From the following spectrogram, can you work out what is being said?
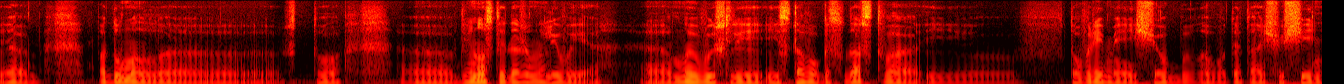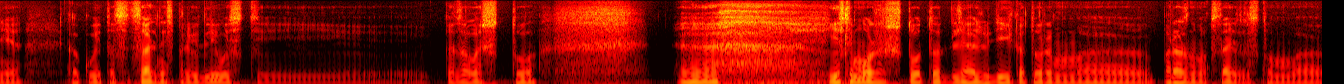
я подумал, э, что э, в 90-е, даже в нулевые, Э, мы вышли из того государства, и в то время еще было вот это ощущение какой-то социальной справедливости. И казалось, что э, если можешь что-то для людей, которым э, по разным обстоятельствам э,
